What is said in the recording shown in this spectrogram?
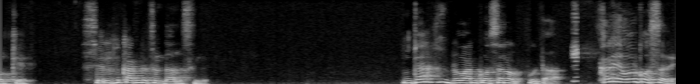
ఓకే. సెల్ఫ్ కాన్ఫిడెన్స్ ఉండాల్సింది. ఇంకా నువ్వు వానికి వస్తాను ఒప్పుకుంటా. కానీ ఎవరికి వస్తుంది?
